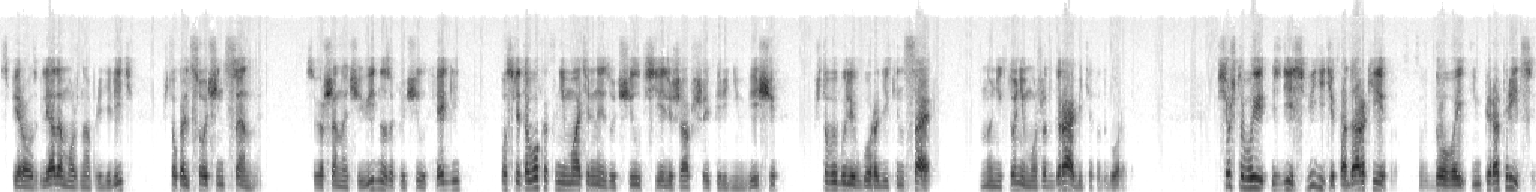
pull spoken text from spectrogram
С первого взгляда можно определить, что кольцо очень ценное. Совершенно очевидно, заключил Хегги после того, как внимательно изучил все лежавшие перед ним вещи, что вы были в городе Кинсай. Но никто не может грабить этот город. Все, что вы здесь видите, подарки вдовой императрицы.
